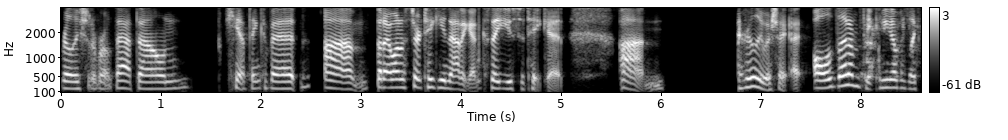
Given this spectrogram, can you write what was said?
really should have wrote that down. Can't think of it. Um, but I want to start taking that again because I used to take it. Um, I really wish I, I all that I'm thinking of is like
